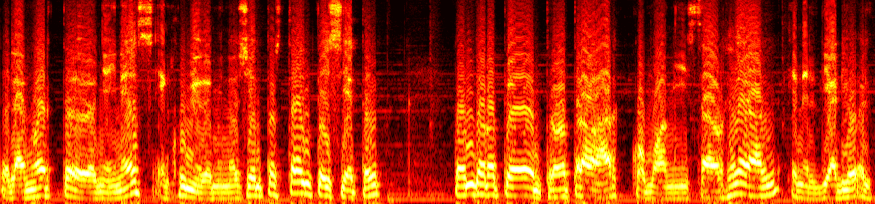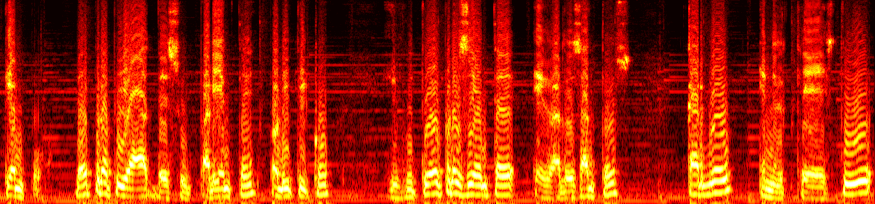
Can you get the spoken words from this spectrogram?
de la muerte de doña Inés en junio de 1937, don Doroteo entró a trabajar como administrador general en el diario El Tiempo, de propiedad de su pariente político y futuro presidente Eduardo Santos, cargo en el que estuvo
